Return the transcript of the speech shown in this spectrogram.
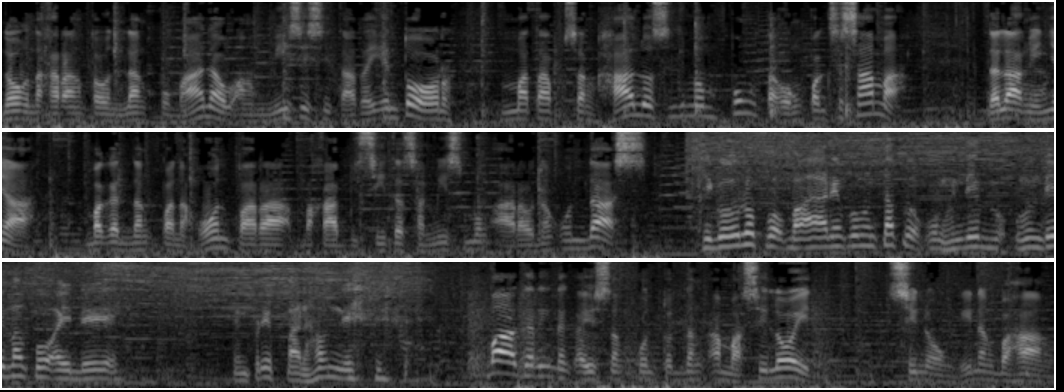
Noong nakaraang taon lang pumanaw ang misis ni Tatay Entor matapos ang halos 50 taong pagsasama. Dalangin niya magandang panahon para makabisita sa mismong araw ng undas. Siguro po, maaaring pumunta po. Kung hindi, kung hindi man po, ay di, siyempre, panahon eh. Maaga rin nag-ayos ng puntod ng ama si Lloyd. Sinoong din ang bahang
